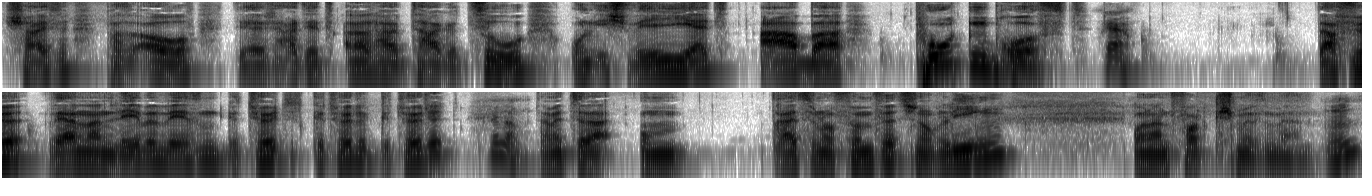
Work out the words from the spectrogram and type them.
scheiße, pass auf, der hat jetzt anderthalb Tage zu und ich will jetzt aber Putenbrust. Ja. Dafür werden dann Lebewesen getötet, getötet, getötet, Genau. damit sie da um 13.45 Uhr noch liegen und dann fortgeschmissen werden. Hm?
